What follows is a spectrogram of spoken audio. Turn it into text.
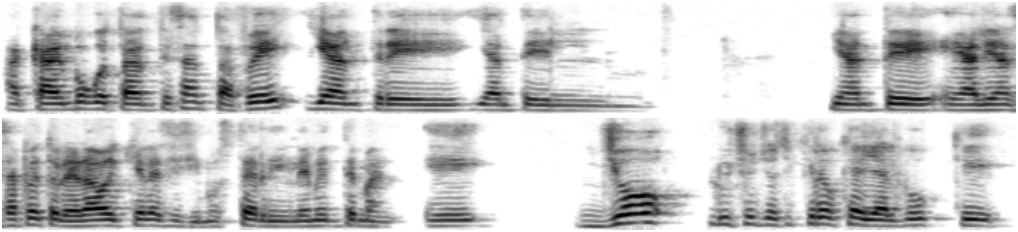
acá en Bogotá ante Santa Fe y ante, y ante el y ante eh, Alianza Petrolera hoy que las hicimos terriblemente mal. Eh, yo, Lucho, yo sí creo que hay algo que,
